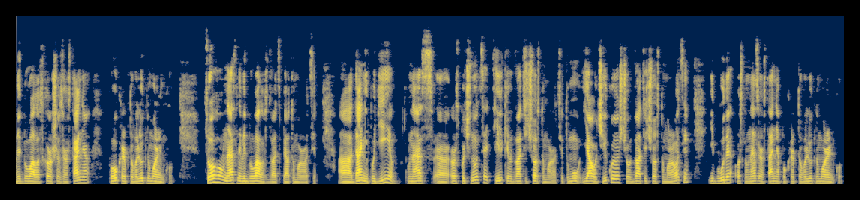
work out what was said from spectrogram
відбувалося хороше зростання по криптовалютному ринку. Цього у нас не відбувалося в 2025 році. Дані події у нас е, розпочнуться тільки в 2026 році. Тому я очікую, що в 2026 році і буде основне зростання по криптовалютному ринку.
